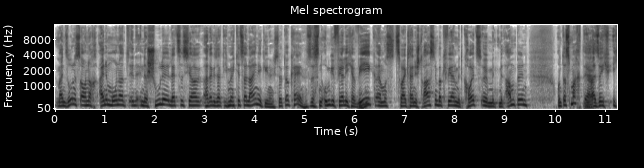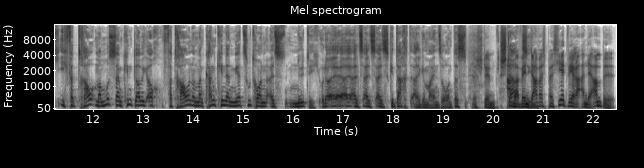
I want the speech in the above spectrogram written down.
mein Sohn ist auch nach einem Monat in, in der Schule, letztes Jahr hat er gesagt, ich möchte jetzt alleine gehen. Und ich sagte, okay, das ist ein ungefährlicher Weg, mhm. er muss zwei kleine Straßen überqueren mit Kreuz, äh, mit, mit Ampeln. Und das macht er. Ja. Also ich, ich, ich vertraue, man muss seinem Kind, glaube ich, auch vertrauen und man kann Kindern mehr zutrauen als nötig oder äh, als, als, als gedacht allgemein so. Und das, das stimmt. Aber wenn sie. da was passiert wäre an der Ampel,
